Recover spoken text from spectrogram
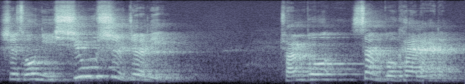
是从你修士这里传播、散播开来的。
